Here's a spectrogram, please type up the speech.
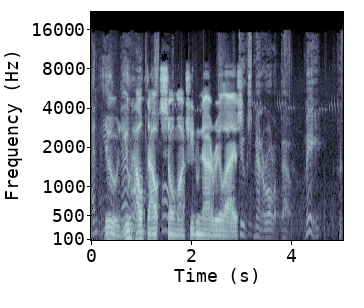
And Dude, you helped out so much. You do not realize. Duke's men are all about me.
